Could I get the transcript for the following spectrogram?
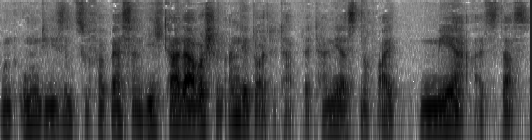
und um diesen zu verbessern. Wie ich gerade aber schon angedeutet habe, der Tanja ist noch weit mehr als das.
